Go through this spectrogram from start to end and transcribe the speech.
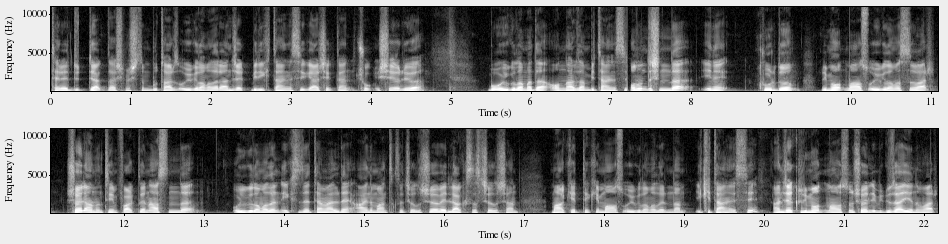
tereddütlü yaklaşmıştım bu tarz uygulamalar ancak bir iki tanesi gerçekten çok işe yarıyor. Bu uygulamada onlardan bir tanesi. Onun dışında yine kurduğum Remote Mouse uygulaması var. Şöyle anlatayım farklarını. Aslında uygulamaların ikisi de temelde aynı mantıkla çalışıyor ve laksız çalışan marketteki mouse uygulamalarından iki tanesi. Ancak Remote Mouse'un şöyle bir güzel yanı var.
